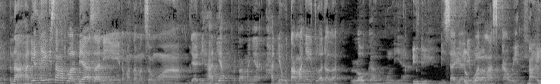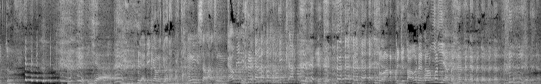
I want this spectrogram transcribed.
nah, hadiahnya ini sangat luar biasa nih, teman-teman semua. Jadi hadiah pertamanya, hadiah utamanya itu adalah logam mulia. Idi. Bisa Itu jadi buat mas kawin. Nah itu. Iya. jadi kalau juara pertama ini bisa langsung kawin. Nikah. Nah itu. Kalau anak 7 tahun dan dapat Iya benar benar benar benar. Iya benar.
